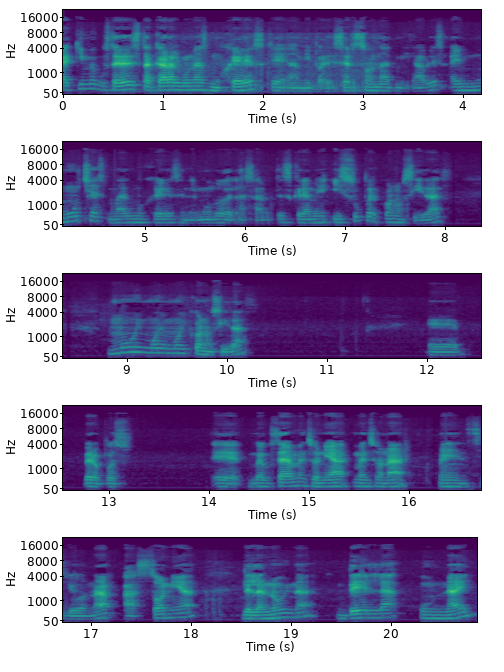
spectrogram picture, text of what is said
aquí me gustaría destacar algunas mujeres que a mi parecer son admirables. Hay muchas más mujeres en el mundo de las artes, créame, y súper conocidas. Muy, muy, muy conocidas. Eh, pero pues me gustaría mencionar, mencionar, mencionar a Sonia de la Nuina de la UNAI.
